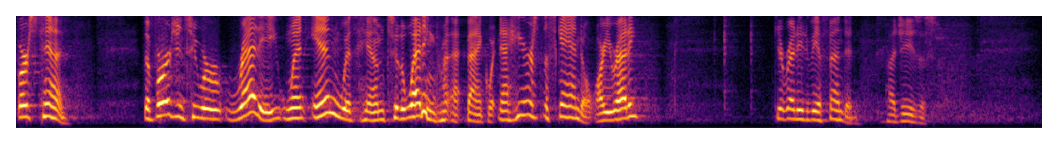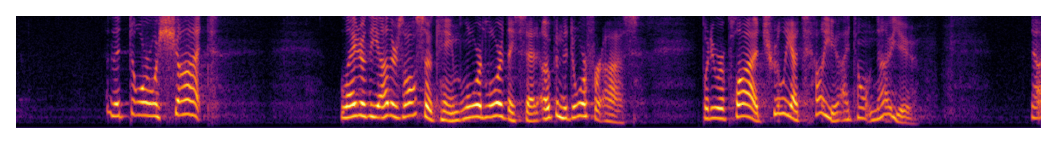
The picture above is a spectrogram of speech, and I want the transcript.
Verse 10 The virgins who were ready went in with him to the wedding banquet. Now, here's the scandal. Are you ready? Get ready to be offended by Jesus. The door was shut. Later, the others also came. Lord, Lord, they said, open the door for us. But he replied, Truly, I tell you, I don't know you. Now,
